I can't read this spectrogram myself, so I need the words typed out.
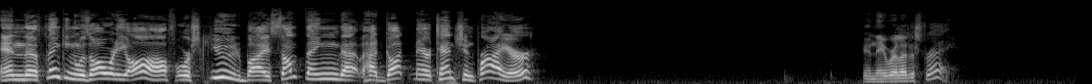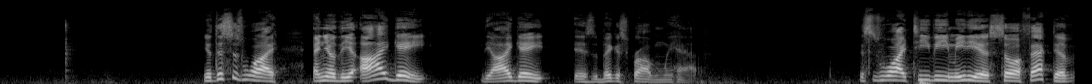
And the thinking was already off or skewed by something that had gotten their attention prior, and they were led astray. You know, this is why, and you know, the eye gate, the eye gate is the biggest problem we have. This is why TV media is so effective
